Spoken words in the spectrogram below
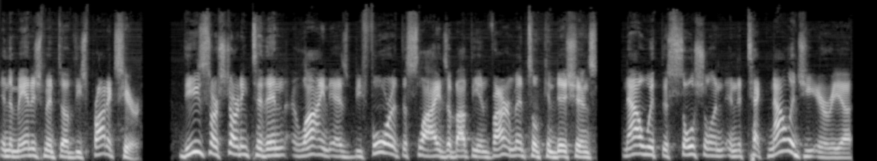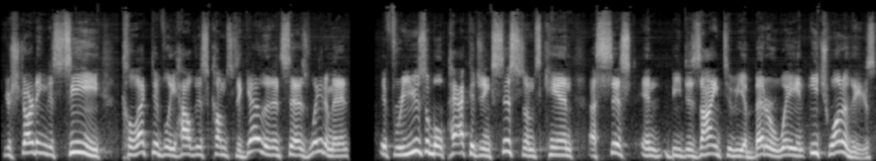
in the management of these products here. These are starting to then align as before at the slides about the environmental conditions. Now with the social and, and the technology area, you're starting to see collectively how this comes together that says, wait a minute, if reusable packaging systems can assist and be designed to be a better way in each one of these,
